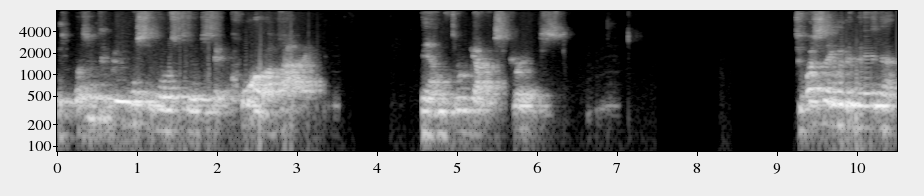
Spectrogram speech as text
It wasn't the goodness of those folks that qualify them for God's grace. To us, they would have been a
